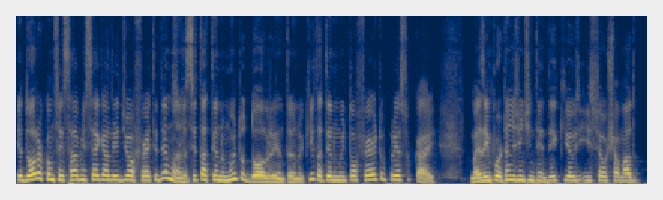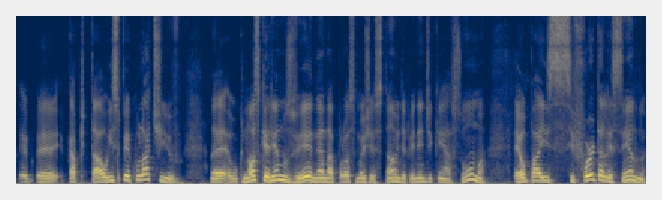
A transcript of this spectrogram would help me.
E dólar, como vocês sabem, segue a lei de oferta e demanda. Sim. Se está tendo muito dólar entrando aqui, está tendo muita oferta, o preço cai. Mas é importante a gente entender que isso é o chamado é, é, capital especulativo. É, o que nós queremos ver né, na próxima gestão, independente de quem assuma, é o país se fortalecendo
